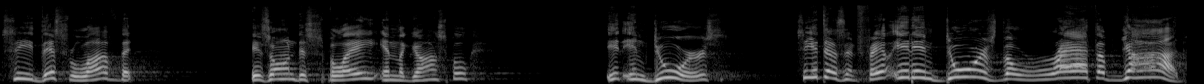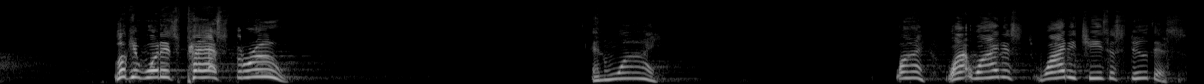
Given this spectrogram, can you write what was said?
See, this love that is on display in the gospel, it endures. See, it doesn't fail, it endures the wrath of God. Look at what it's passed through. And why? Why? Why, why, does, why did Jesus do this?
